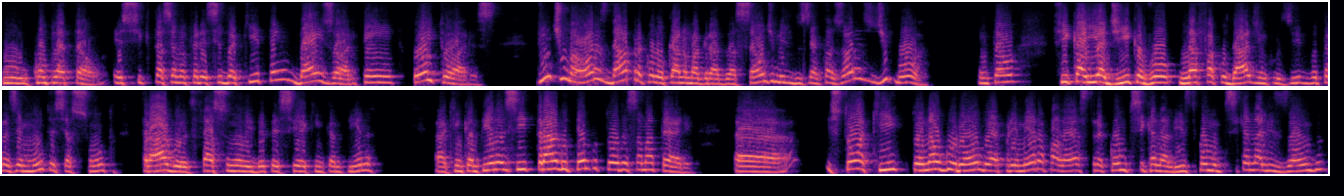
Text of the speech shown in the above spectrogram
o completão. Esse que está sendo oferecido aqui tem 10 horas, tem 8 horas. 21 horas dá para colocar numa graduação de 1.200 horas de boa. Então, fica aí a dica. Eu vou, na faculdade, inclusive, vou trazer muito esse assunto. Trago, eu faço no IBPC aqui em Campinas, aqui em Campinas, e trago o tempo todo essa matéria. Uh, estou aqui, estou inaugurando é a primeira palestra como psicanalista, como psicanalizando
